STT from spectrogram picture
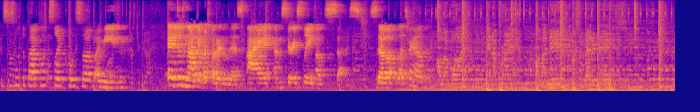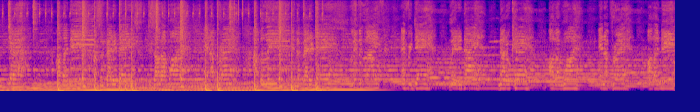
This is what the back looks like close up. I mean, it does not get much better than this. I am seriously obsessed. So let's try on. All and I pray, all I need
